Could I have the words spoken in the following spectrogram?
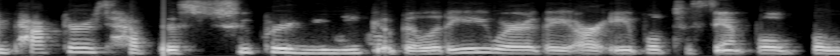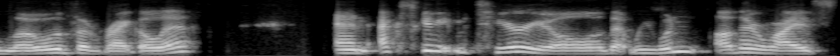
impactors have this super unique ability where they are able to sample below the regolith and excavate material that we wouldn't otherwise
